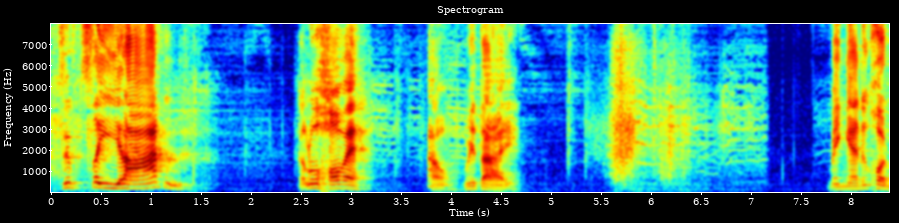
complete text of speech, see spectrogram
14 ล้าน กระโลกเคอไป เอาไม่ตาย เป็นไงทุกคน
